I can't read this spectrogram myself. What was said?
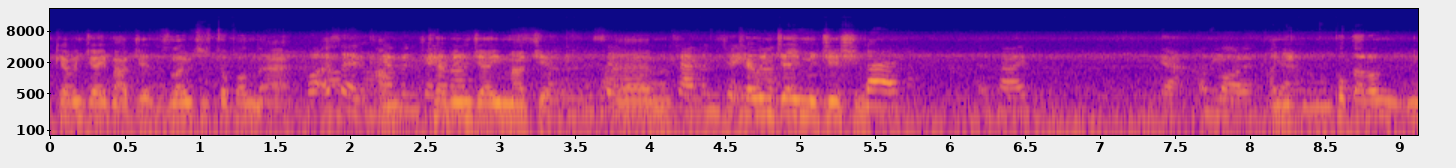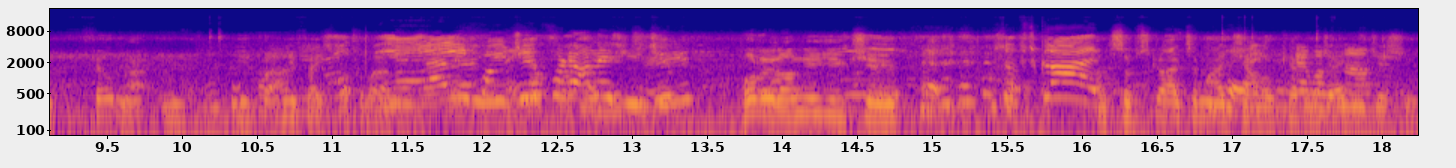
Kevin J Magic, there's loads of stuff on there. What is it? I'm Kevin J. Magic. Kevin J Magic. Magic. Is it Um, Kevin J. Kevin J Magician. So, Okay, Yeah. I've got it. And you can put that on, you film that, and you put it on your Facebook or whatever. YouTube, put it on his YouTube. Put it on your YouTube Subscribe. and subscribe to my Okay. channel, Kevin what's J now? Magician.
